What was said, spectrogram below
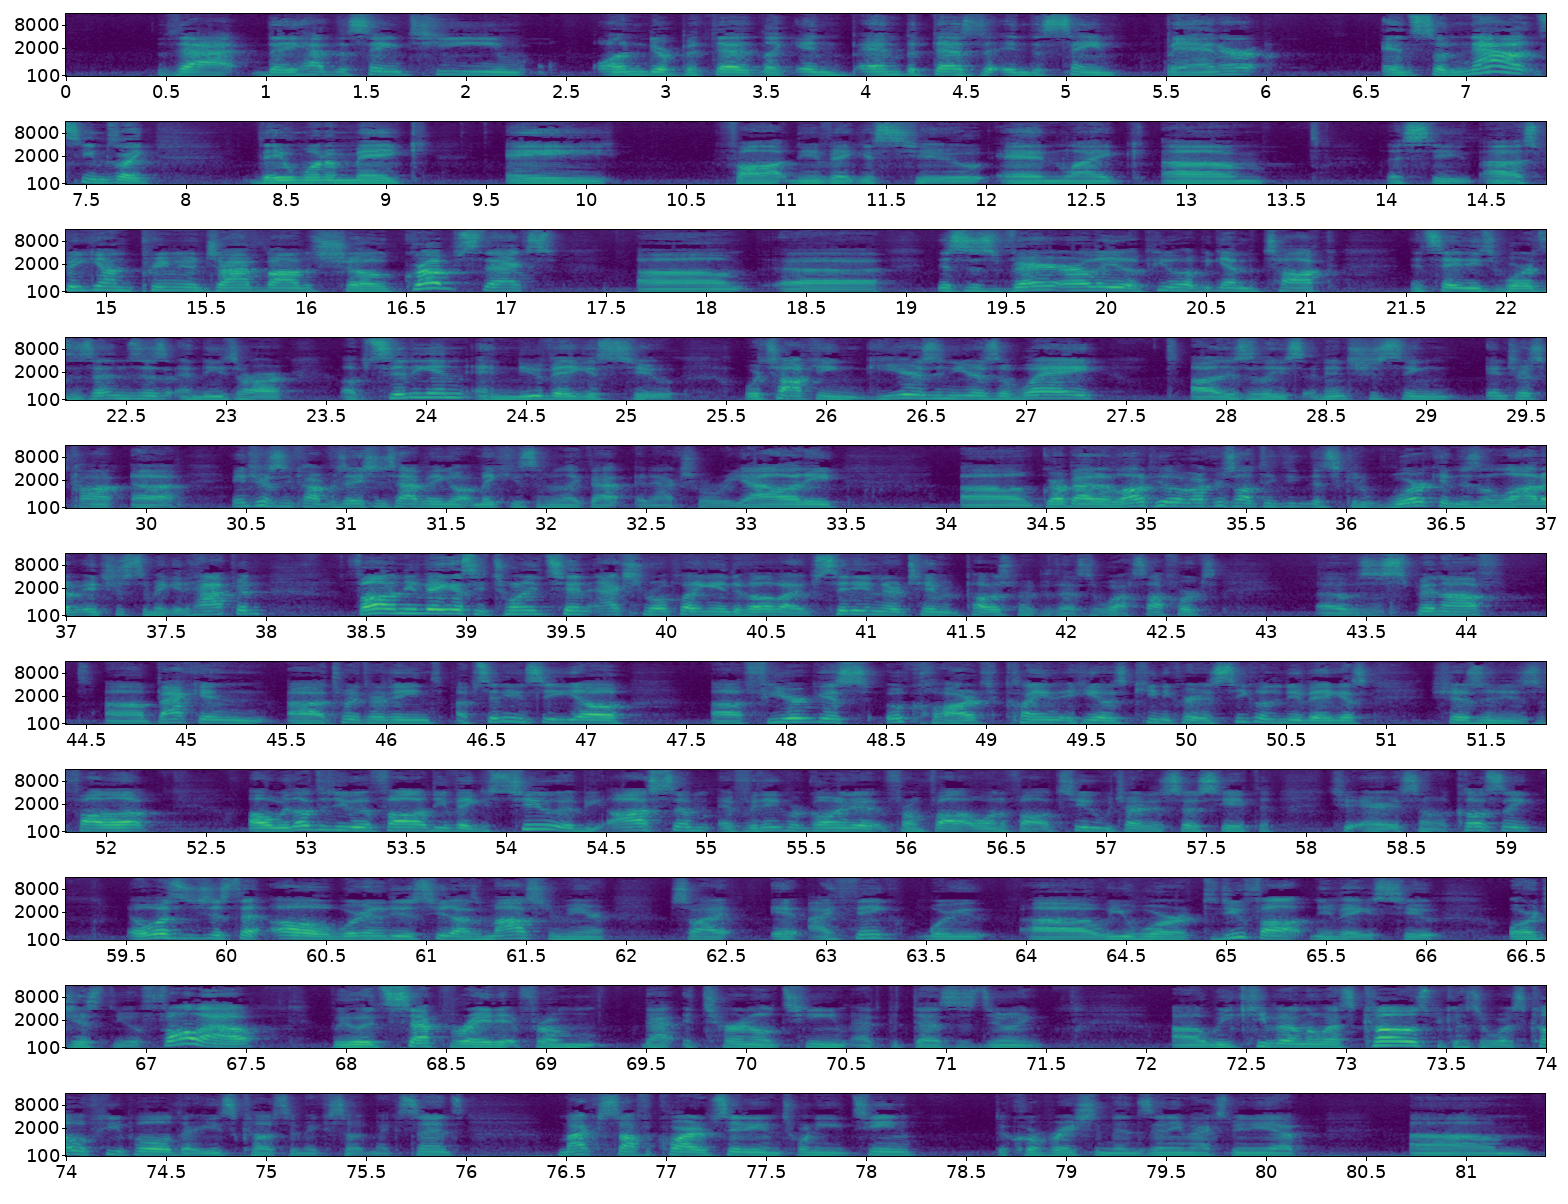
that they have the same team under Bethesda, like in and Bethesda in the same banner, and so now it seems like they want to make a Fallout New Vegas 2, and like um, let's see, uh, speaking on Premium Giant Bomb show Grubbsnax, um, uh, this is very early, but people have begun to talk and say these words and sentences, and these are Obsidian and New Vegas 2. We're talking years and years away. Uh, there's at least an interesting, interest con- uh, interesting conversations happening about making something like that an actual reality. Uh, Grubb added, a lot of people at Microsoft think this could work, and there's a lot of interest to make it happen. Fallout New Vegas, a 2010 action role-playing game developed by Obsidian Entertainment, published by Bethesda Softworks. Uh, it was a spin-off. Uh, back in uh, 2013, Obsidian CEO uh, Fergus Urquhart claimed that he was keen to create a sequel to New Vegas. She doesn't need a follow-up. Oh, we'd love to do a Fallout New Vegas 2. It'd be awesome. If we think we're going to from Fallout 1 to Fallout 2, we try to associate the two areas somewhat closely. It wasn't just that, oh, we're going to do this 2,000 miles from here. So I it, I think we uh, we were to do Fallout New Vegas 2 or just a Fallout, we would separate it from that eternal team at Bethesda's doing. Uh, we keep it on the West Coast because they're West Coast people. They're East Coast, it makes so it makes sense. Microsoft acquired Obsidian in 2018. The corporation then ZeniMax Media, um,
